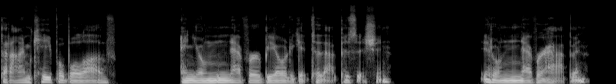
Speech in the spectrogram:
that I'm capable of, and you'll never be able to get to that position. It'll never happen.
